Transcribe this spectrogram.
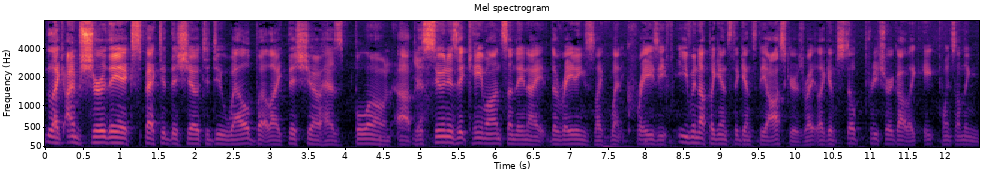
Like, I'm sure they expected this show to do well, but like this show has blown up. Yeah. As soon as it came on Sunday night, the ratings like went crazy, even up against against the Oscars. Right? Like, I'm still pretty sure it got like eight point something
